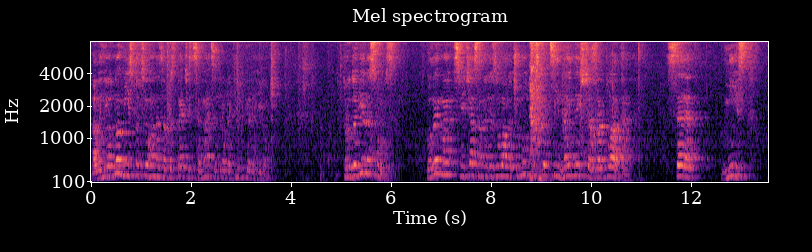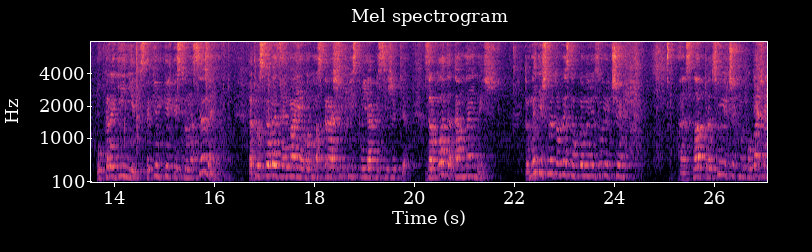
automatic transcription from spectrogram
Але ні одно місто цього не забезпечить саме, це треба тільки регіон. Трудові ресурси. Коли ми свій час аналізували, чому Трускавці найнижча зарплата серед міст в Україні з таким кількістю населення, а Трускавець займає одно з кращих місць по якості життя, зарплата там найнижча. То ми дійшли до висновку, аналізуючи е, склад працюючих, ми побачили,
